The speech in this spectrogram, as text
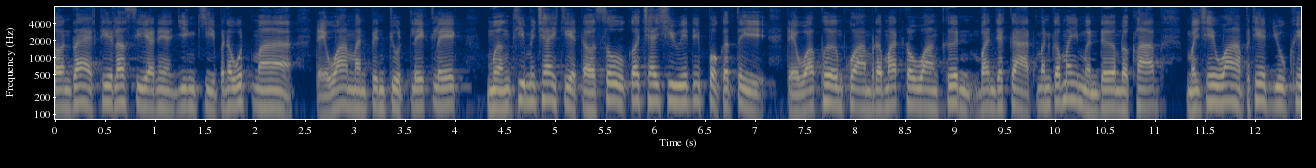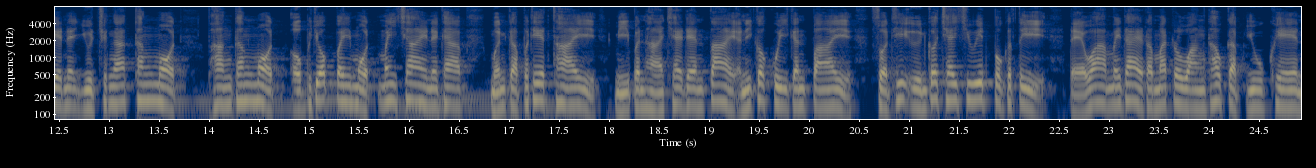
ตอนแรกที่รัสเซียเนี่ยยิงขีปนาวุธมา แต่ว่ามันเป็นจุดเล็กๆ เมืองที่ไม่ใช่เขตต่อสู้ก็ใช้ชีวิตในปกติ แต่ว่าเพิ่มความระมัดระวังขึ้น บรรยากาศมันก็ไม่เหมือนเดิมหรอกครับ ไม่ใช่ว่าประเทศยูเครนเนี่ยหยุดชะงักทั้งหมด พังทั้งหมด อพยพไปหมดไม่ใช่นะครับ เหมือนกับประเทศไทย มีปัญหาชายแดนใต้ อันนี้ก็คุยกันไป ส่วนที่อื่นก็ใช้ชีวิตปกติ แต่ว่าไม่ได้ระมัดระวังเท่ากับยูเครน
